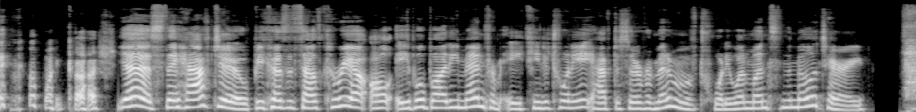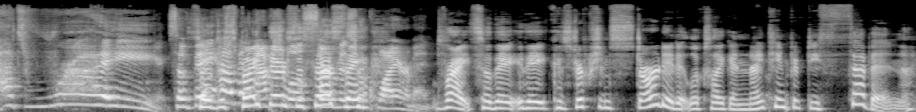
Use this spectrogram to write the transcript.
Like, oh my gosh. Yes, they have to because in South Korea, all able bodied men from 18 to 28 have to serve a minimum of 21 months in the military. That's right. So they So have despite their success, service they- requirement. Right, so they, they conscription started, it looks like, in 1957.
